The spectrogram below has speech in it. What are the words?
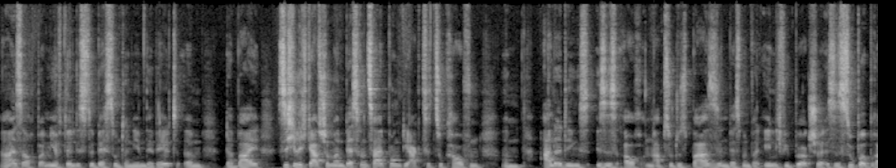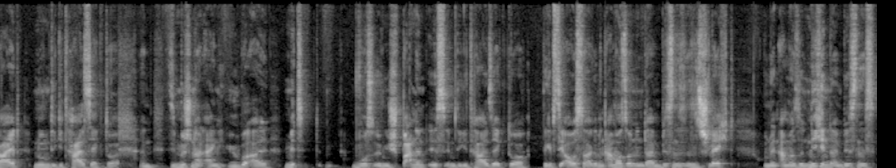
ja, ist auch bei mir auf der Liste beste Unternehmen der Welt ähm, dabei. Sicherlich gab es schon mal einen besseren Zeitpunkt, die Aktie zu kaufen. Ähm, allerdings ist es auch ein absolutes Basisinvestment, weil ähnlich wie Berkshire ist es super breit, nur im Digitalsektor. Ähm, sie mischen halt eigentlich überall mit, wo es irgendwie spannend ist im Digitalsektor. Da gibt es die Aussage, wenn Amazon in deinem Business ist, ist es schlecht und wenn Amazon nicht in deinem Business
